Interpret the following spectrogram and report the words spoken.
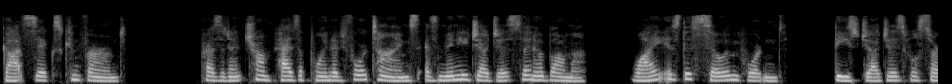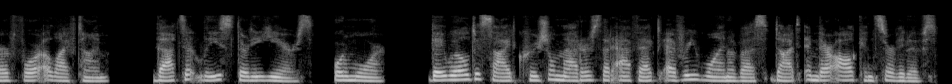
got six confirmed. President Trump has appointed four times as many judges than Obama. Why is this so important? These judges will serve for a lifetime. That's at least 30 years, or more. They will decide crucial matters that affect every one of us. And they're all conservatives.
